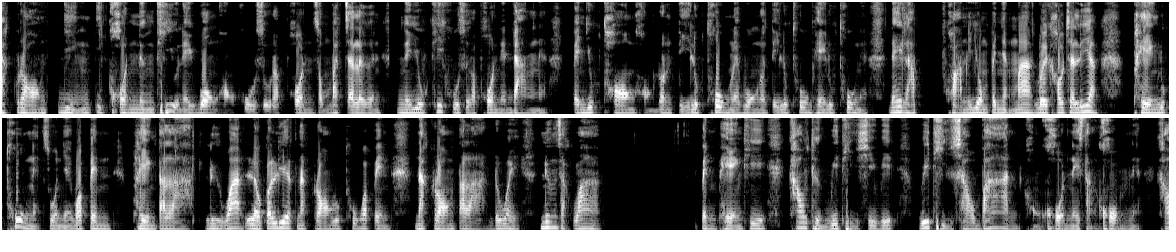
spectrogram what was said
นักร้องหญิงอีกคนหนึ่งที่อยู่ในวงของครูสุรพลสมบัติเจริญ ในยุคที่ครูสุรพลเนี่ยดังเนี่ยเป็นยุคทองของดนตรีลูกทุ่งเลยวงดนตรีลูกทุ่งเพลงลูกทุ่งเนี่ยได้รับ ความนิยมเป็นอย่างมาก โดยเขาจะเรียกเพลงลูกทุ่งเนี่ยส่วนใหญ่ว่าเป็นเพลงตลาด หรือว่าเราก็เรียกนักร้องลูกทุ่งว่าเป็นนักร้องตลาดด้วย เนื่องจากว่าเป็นเพลงที่เข้าถึงวิถีชีวิต วิถีชาวบ้านของคนในสังคมเนี่ย เข้า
